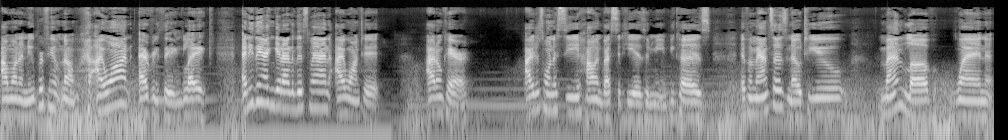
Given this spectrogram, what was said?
I want a new perfume. No, I want everything. Like, anything I can get out of this man, I want it. I don't care. I just want to see how invested he is in me because if a man says no to you, men love when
